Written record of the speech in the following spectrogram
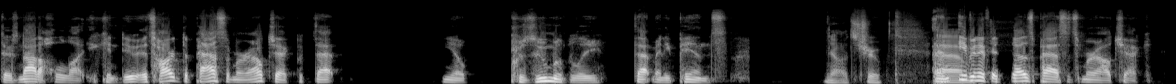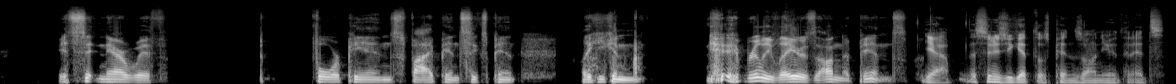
there's not a whole lot you can do. It's hard to pass a morale check with that, you know, presumably that many pins. no, it's true. And Um, even if it does pass its morale check, it's sitting there with four pins, five pins, six pin. Like you can, it really layers on the pins. Yeah, as soon as you get those pins on you, then it's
